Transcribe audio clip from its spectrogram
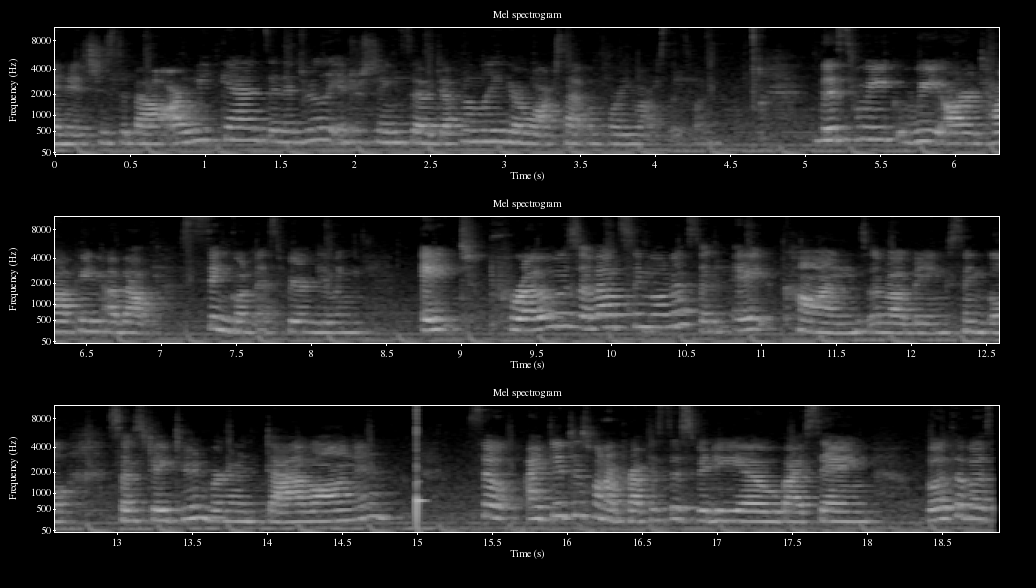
and it's just about our weekends, and it's really interesting, so definitely go watch that before you watch this one. This week, we are talking about singleness. We are giving eight pros about singleness and eight cons about being single. So stay tuned, we're gonna dive on in. So I did just wanna preface this video by saying both of us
